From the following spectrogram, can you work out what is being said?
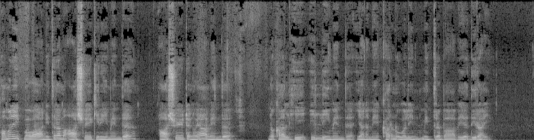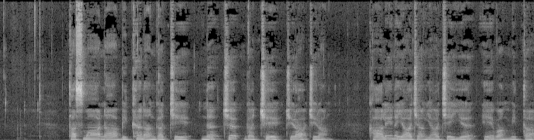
පමණ ඉක්මවා නිතරම ආශ්‍රය කිරීමෙන්ද ආශ්‍රයට නොයාමෙන්ද නොකල්හි ඉල්ලීමෙන්ද යන මේ කරුණ වලින් මිත්‍රභාවය දිරයි. තස්මා නා භික්ඛනං ගච්ඡේ න ච ගච්ඡේ චිරා චිරං කාලේන යාචං යාචෙය්‍ය එවං මිත්තා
